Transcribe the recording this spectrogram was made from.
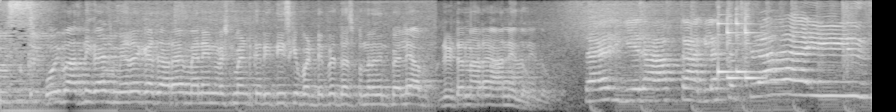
कोई बात नहीं गाइस मेरा क्या जा रहा है? मैंने इन्वेस्टमेंट करी थी इसके बर्थडे पे 10-15 दिन पहले अब रिटर्न आ रहा है आने दो। सर ये रहा आपका अगला सरप्राइज़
